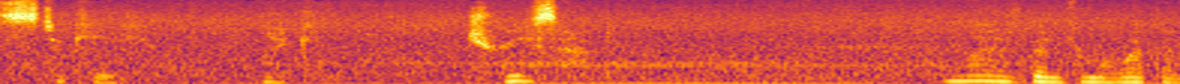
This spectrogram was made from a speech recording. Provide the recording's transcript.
Sticky, like tree sap. It might have been from a weapon.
